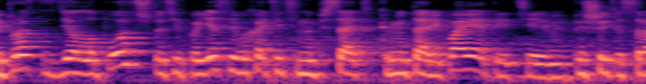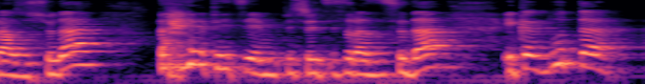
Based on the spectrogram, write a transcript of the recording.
и просто сделала пост, что типа, если вы хотите написать комментарий по этой теме, пишите сразу сюда, по этой теме пишите сразу сюда. И как будто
